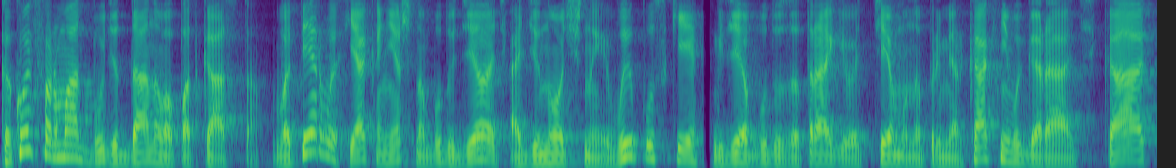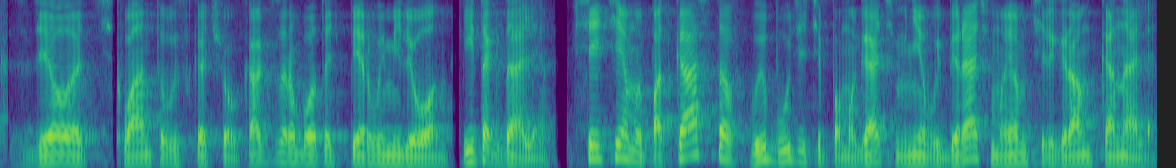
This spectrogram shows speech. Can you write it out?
Какой формат будет данного подкаста? Во-первых, я, конечно, буду делать одиночные выпуски, где я буду затрагивать тему, например, как не выгорать, как сделать квантовый скачок, как заработать первый миллион и так далее. Все темы подкастов вы будете помогать мне выбирать в моем телеграм-канале.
